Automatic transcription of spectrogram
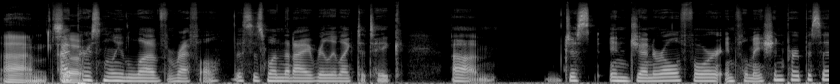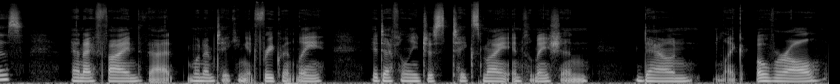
Um, so I personally love Rephyll. This is one that I really like to take um, just in general for inflammation purposes. And I find that when I'm taking it frequently, it definitely just takes my inflammation down like overall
